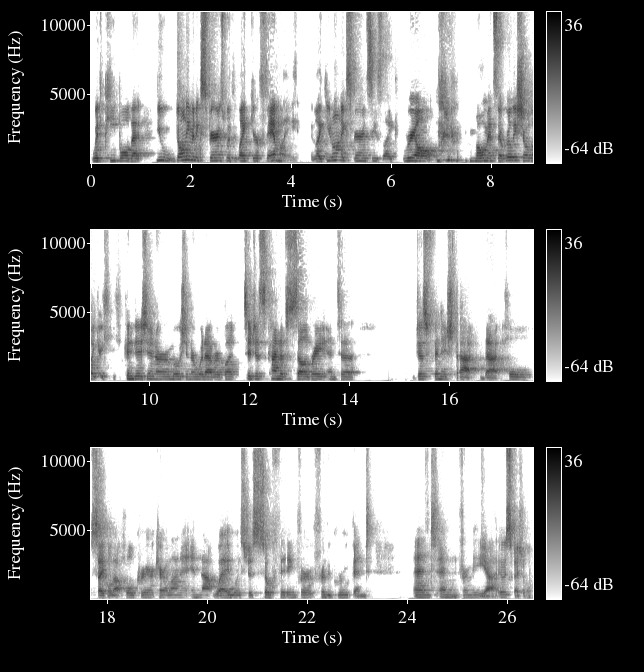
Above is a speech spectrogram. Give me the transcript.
with people that you don't even experience with like your family. Like you don't experience these like real moments that really show like a condition or emotion or whatever but to just kind of celebrate and to just finish that that whole cycle that whole career at carolina in that way was just so fitting for for the group and and and for me. Yeah it was special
